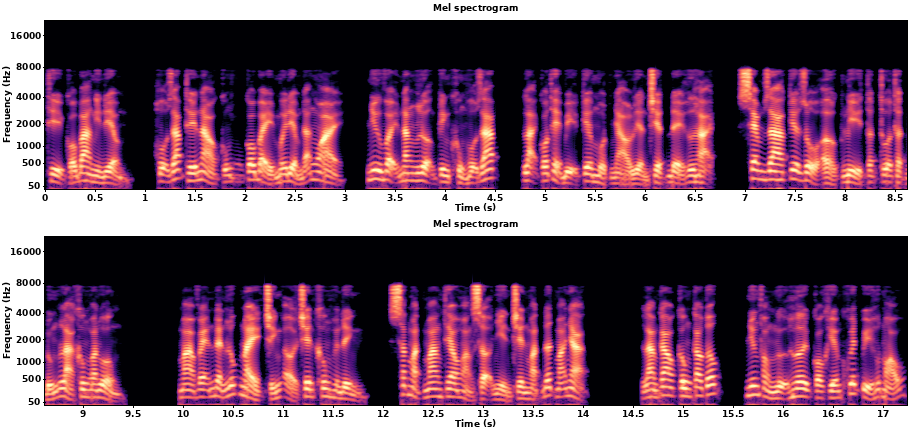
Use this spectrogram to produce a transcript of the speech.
thì có ba nghìn điểm, hộ giáp thế nào cũng có bảy mươi điểm đã ngoài, như vậy năng lượng kinh khủng hộ giáp lại có thể bị kia một nhào liền triệt để hư hại, xem ra kia rổ ở nỉ tật thua thật đúng là không oan uổng. Mà vẽn đèn lúc này chính ở trên không huyền đình sắc mặt mang theo hoảng sợ nhìn trên mặt đất mã nhạc. Làm cao công cao tốc, nhưng phòng ngự hơi có khiếm khuyết quỷ hút máu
